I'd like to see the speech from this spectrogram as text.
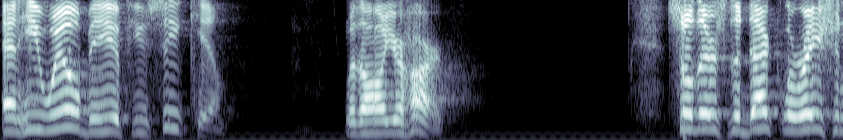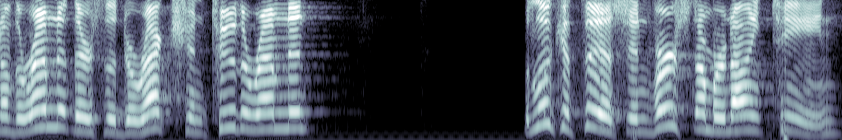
And He will be if you seek Him with all your heart. So there's the declaration of the remnant, there's the direction to the remnant. But look at this in verse number 19.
